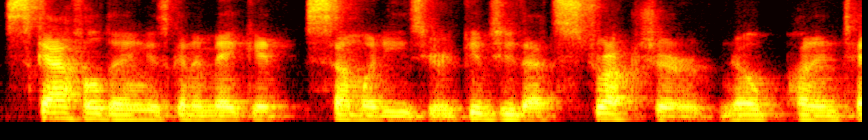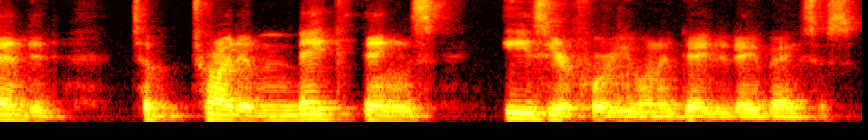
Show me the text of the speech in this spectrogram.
Scaffolding is going to make it somewhat easier. It gives you that structure, no pun intended, to try to make things easier for you on a day-to-day basis.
